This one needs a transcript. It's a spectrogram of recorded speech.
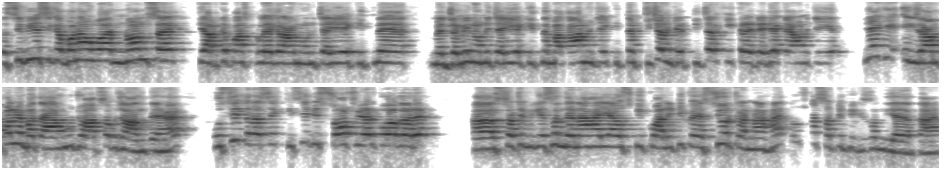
तो सीबीएसई का बना हुआ नॉर्म्स है कि आपके पास प्ले ग्राउंड होनी चाहिए कितने में ज़मीन होनी चाहिए कितने मकान होने चाहिए कितने टीचर टीचर की क्राइटेरिया क्या होनी चाहिए। ये एग्ज़ाम्पल में बताया हूँ जो आप सब जानते हैं। उसी तरह से किसी भी सॉफ्टवेयर को अगर सर्टिफिकेशन देना है या उसकी क्वालिटी को एश्योर करना है तो उसका सर्टिफिकेशन दिया जाता है।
